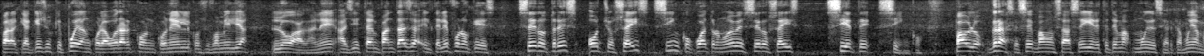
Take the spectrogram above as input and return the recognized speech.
para que aquellos que puedan colaborar con, con él, con su familia, lo hagan. ¿eh? Allí está en pantalla el teléfono que es 0386 549 0675. Pablo, gracias, ¿eh? vamos a seguir este tema muy de cerca, muy amable.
